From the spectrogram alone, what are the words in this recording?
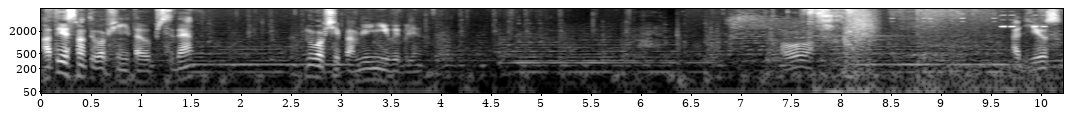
А ты, я смотрю, вообще не торопишься, да? Ну, вообще прям ленивый, блин. О. Адьос.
